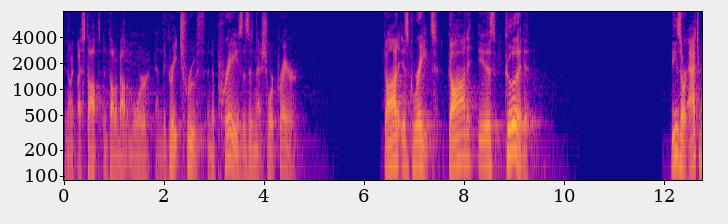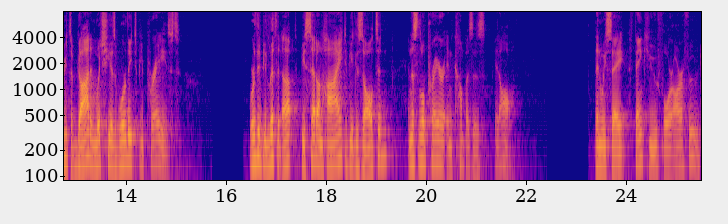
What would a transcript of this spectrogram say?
You know, I, I stopped and thought about it more, and the great truth and the praise is in that short prayer. God is great. God is good. These are attributes of God in which He is worthy to be praised, worthy to be lifted up, to be set on high, to be exalted. And this little prayer encompasses it all. Then we say, Thank you for our food.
